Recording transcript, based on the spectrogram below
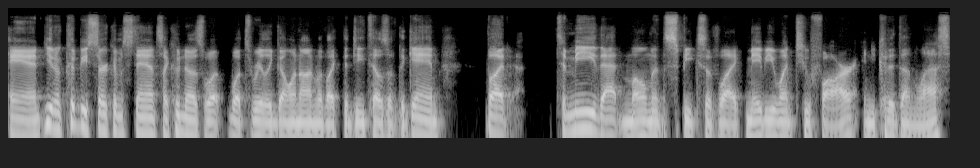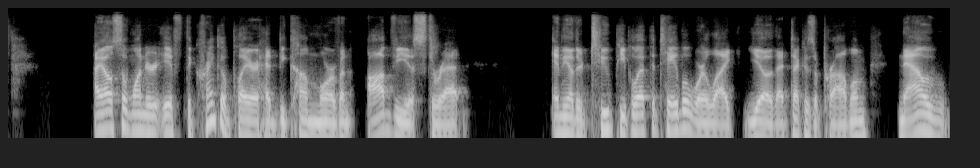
And you know could be circumstance like who knows what what's really going on with like the details of the game. But to me that moment speaks of like maybe you went too far and you could have done less. I also wonder if the krenko player had become more of an obvious threat and the other two people at the table were like yo that deck is a problem. Now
